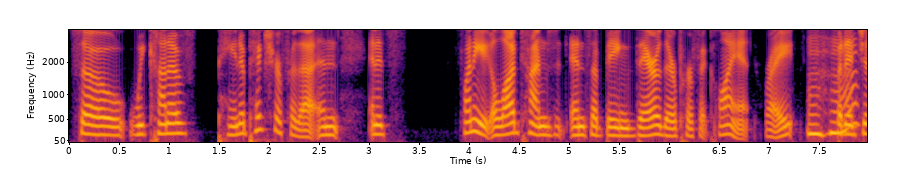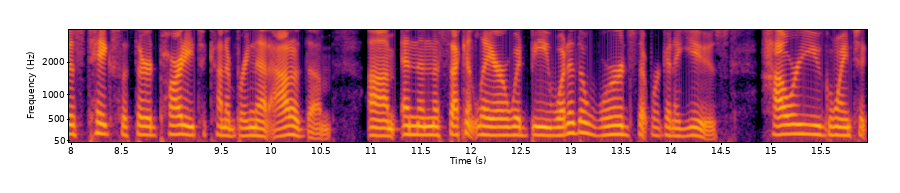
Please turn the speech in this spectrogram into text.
So we kind of paint a picture for that, and and it's funny. A lot of times it ends up being they're their perfect client, right? Mhm. But it just takes the third party to kind of bring that out of them. Um, and then the second layer would be what are the words that we're going to use? How are you going to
